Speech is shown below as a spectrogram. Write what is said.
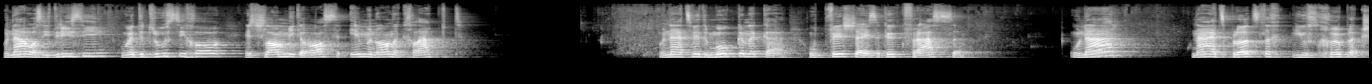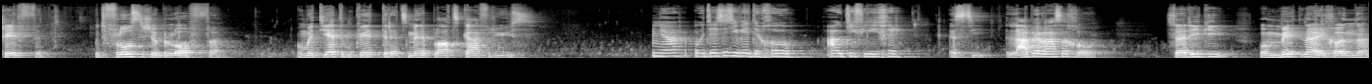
Und dann, als sie drin sind und wieder draussen kamen, ist das schlammige Wasser immer noch angeklebt. Und dann hat es wieder Mucken gegeben und die Fische haben sie gut gefressen. Und dann, dann hat es plötzlich wie aus Kübeln geschifft. Und der Fluss ist überlaufen. Und mit jedem Gewitter hat es mehr Platz gegeben für uns. Ja, und dann sind sie wieder gekommen. All die Viecher. Es sind Lebewesen gekommen. Solche, die wir mitnehmen können,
